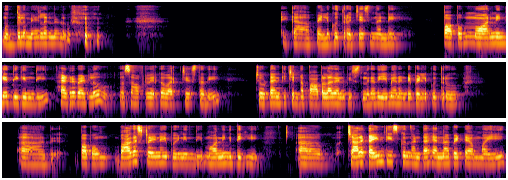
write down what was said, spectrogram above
ముద్దుల మేలన్నడు ఇక పెళ్ళి కూతురు వచ్చేసిందండి. పాపం మార్నింగే దిగింది. హైదరాబాద్లో సాఫ్ట్వేర్గా వర్క్ చేస్తుంది. చూడడానికి చిన్న పాపలాగా అనిపిస్తుంది కదా ఏమేనండి పెళ్ళి కూతురు? పాపం బాగా స్ట్రైన్ అయిపోయింది. మార్నింగ్ దిగి చాలా టైం తీసుకుందంట హెన్నా పెట్టే అమ్మాయి.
